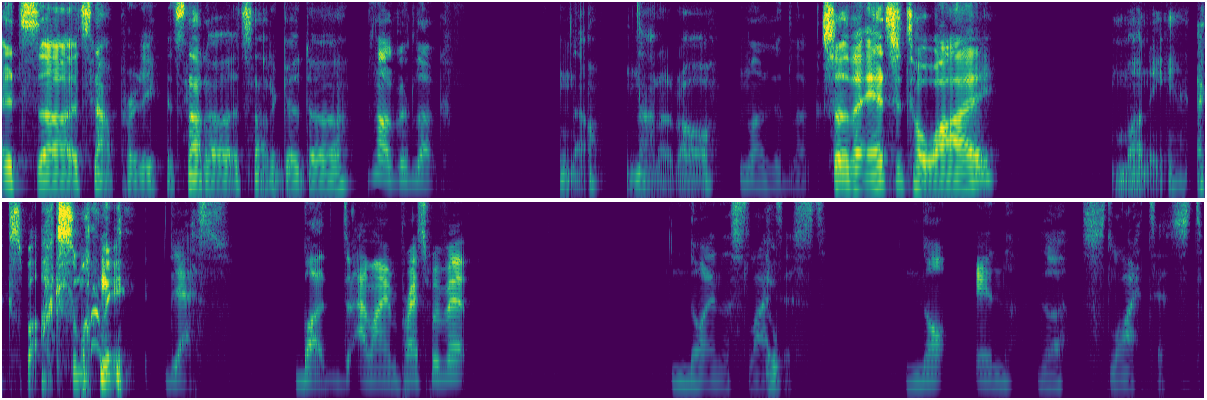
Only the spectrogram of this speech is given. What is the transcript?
It's uh, it's not pretty. It's not a. It's not a good. uh It's not a good look. No, not at all. Not a good look. So the answer to why, money, Xbox money. Yes, but am I impressed with it? Not in the slightest. Not in the slightest.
